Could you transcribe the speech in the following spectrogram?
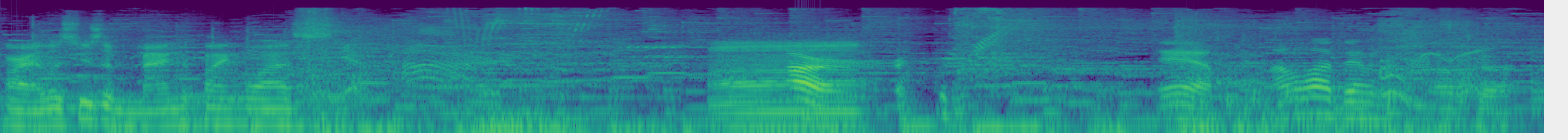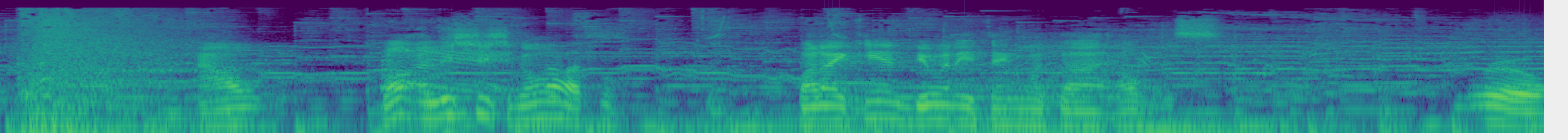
All right, let's use a magnifying glass. Uh, Arr. Damn, not a lot of damage. Okay. ow. Well, at least she's going. Oh, But I can't do anything with uh, Elvis. true.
